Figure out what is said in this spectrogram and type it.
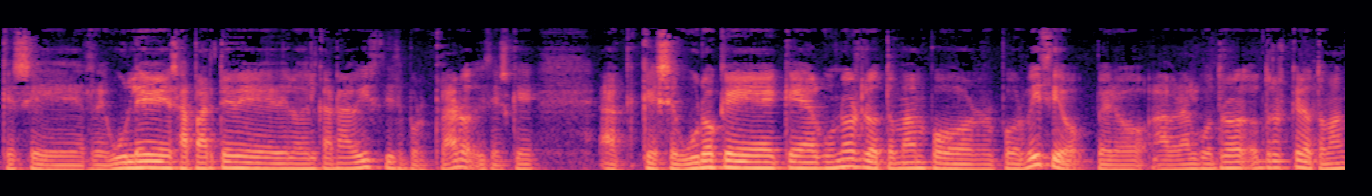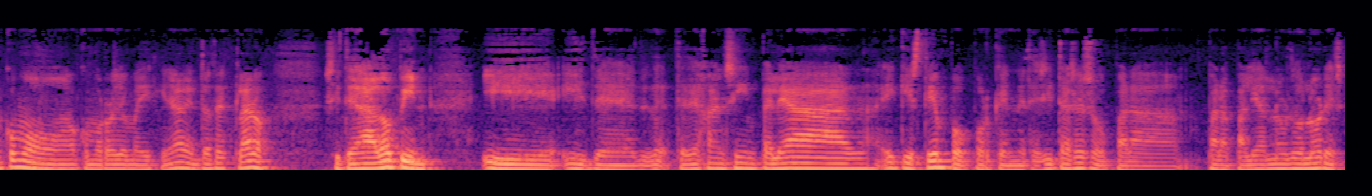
que se regule esa parte de, lo del cannabis. Dice por claro dices que que seguro que, que, algunos lo toman por, por vicio pero habrá algo otro, otros que lo toman como, como rollo medicinal. Entonces claro si te da doping y, y te, dejan sin pelear X tiempo porque necesitas eso para, para paliar los dolores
